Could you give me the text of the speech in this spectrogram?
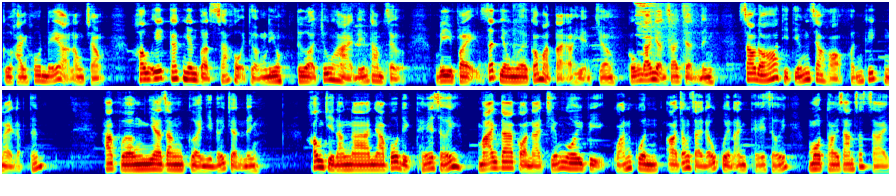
cử hành hôn lễ ở Long Trọng. Không ít các nhân vật xã hội thượng lưu từ ở Trung Hải đến tham dự. Vì vậy, rất nhiều người có mặt tại ở hiện trường cũng đã nhận ra Trần Ninh. Sau đó thì tiếng giao họ phấn khích ngay lập tức. Hạc Vương nhà răng cười nhìn tới Trần Ninh. Không chỉ là nhà vô địch thế giới, mà anh ta còn là chiếm ngôi vị quán quân ở trong giải đấu quyền Anh thế giới một thời gian rất dài.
